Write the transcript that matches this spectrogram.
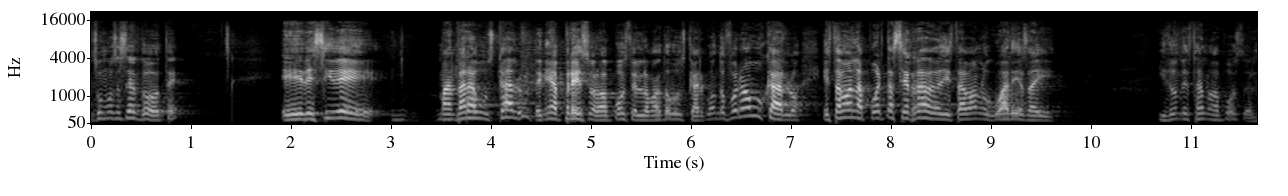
sumo sacerdote, eh, decide mandar a buscarlo. Tenía preso al apóstol, lo mandó a buscar. Cuando fueron a buscarlo, estaban las puertas cerradas y estaban los guardias ahí. ¿Y dónde están los apóstoles?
